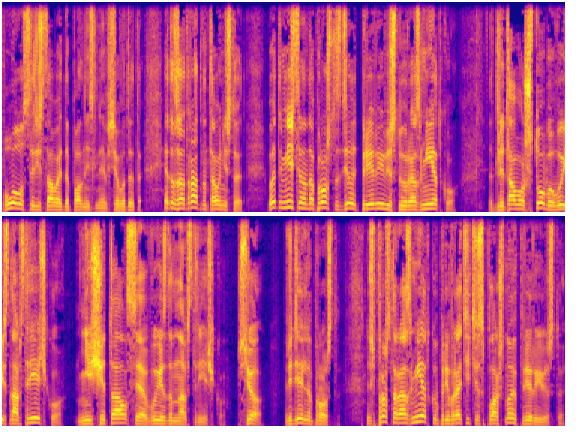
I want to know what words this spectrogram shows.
Полосы рисовать дополнительные, все вот это. Это затратно, того не стоит. В этом месте надо просто сделать прерывистую разметку для того, чтобы выезд на встречку не считался выездом на встречку. Все. Предельно просто. То есть просто разметку превратите сплошной в прерывистую.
